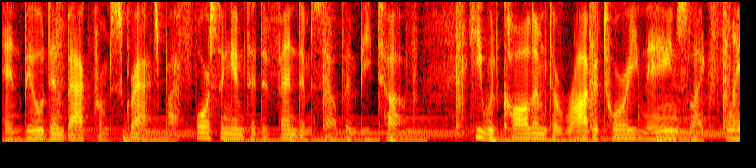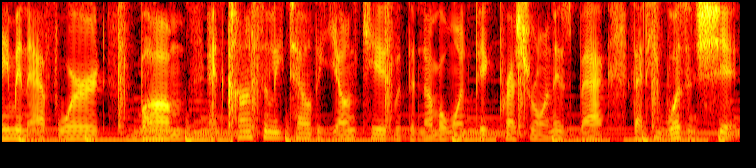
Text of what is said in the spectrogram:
and build him back from scratch by forcing him to defend himself and be tough. He would call him derogatory names like flaming F word, bum, and constantly tell the young kid with the number one pick pressure on his back that he wasn't shit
